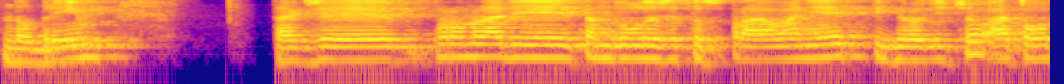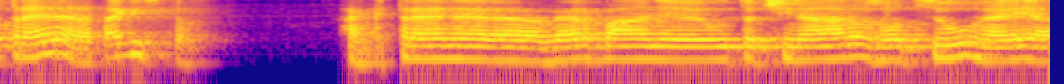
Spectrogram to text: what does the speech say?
dobrým. Takže v prvom rade je tam dôležité správanie tých rodičov a toho trénera takisto ak tréner verbálne útočí na rozhodcu hej, a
